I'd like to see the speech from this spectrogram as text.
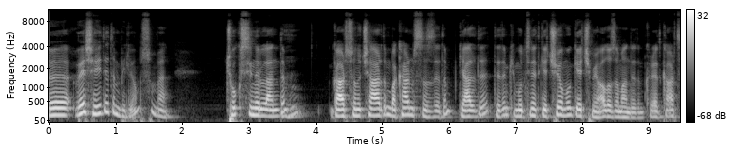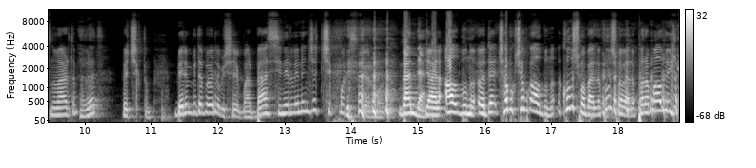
Ee, ve şey dedim biliyor musun ben? Çok sinirlendim. Garsonu çağırdım bakar mısınız dedim. Geldi. Dedim ki multinet geçiyor mu? Geçmiyor. Al o zaman. dedim. Kredi kartını verdim. Evet. Ve çıktım benim bir de böyle bir şey var ben sinirlenince çıkmak istiyorum orada Ben de. Yani al bunu öde. Çabuk çabuk al bunu. Konuşma benimle konuşma benimle. Paramı al ve git.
